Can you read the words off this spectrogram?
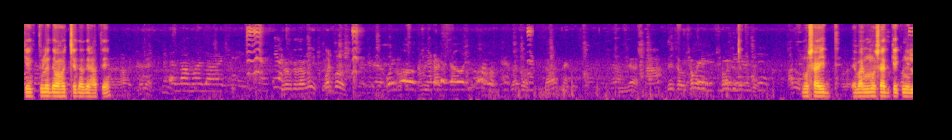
কেক তুলে দেওয়া হচ্ছে তাদের হাতে। মুসাইদ এবার মুসাইদ কেক নিল।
